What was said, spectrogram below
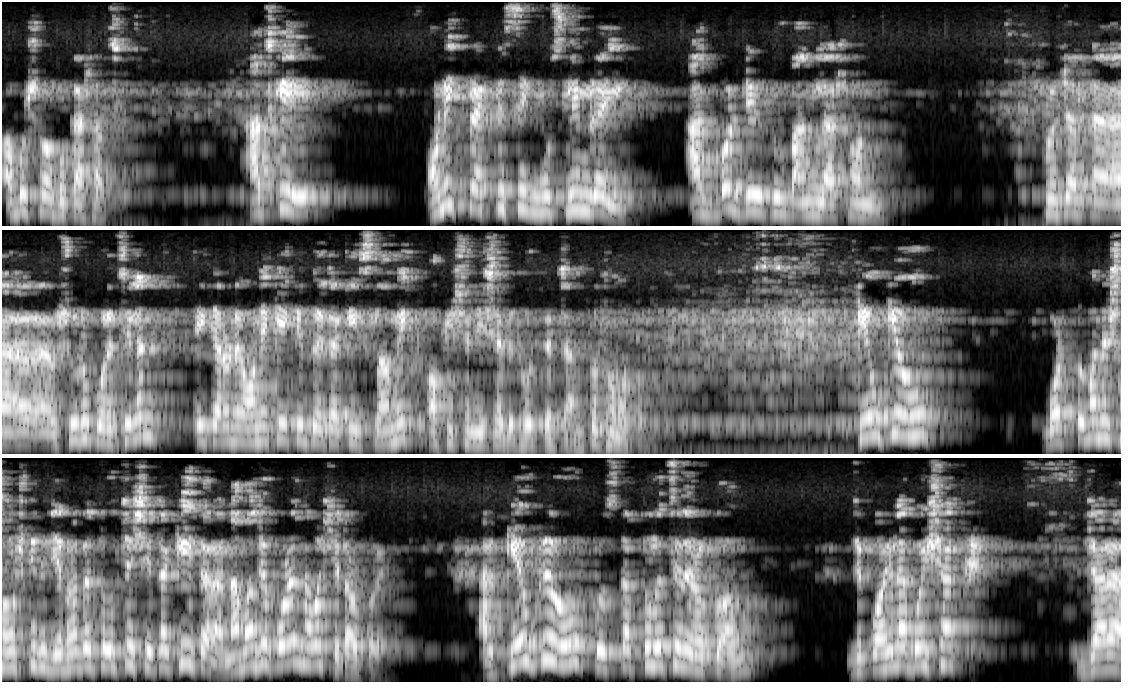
অবশ্য অবকাশ আছে। আজকে অনেক প্র্যাকটিসিং মুসলিমরাই আকবর যেহেতু বাংলা সন প্রচার শুরু করেছিলেন। এই কারণে অনেকেই কিন্তু এটাকে ইসলামিক অকেশন হিসেবে ধরতে চান, প্রথমত। কেউ কেউ বর্তমানে সংস্কৃতি যেভাবে চলছে সেটাকেই তারা নামাজও পড়েন, আবার সেটাও করে আর কেউ কেউ প্রস্তাব তুলেছেন এরকম যে পয়লা বৈশাখ যারা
